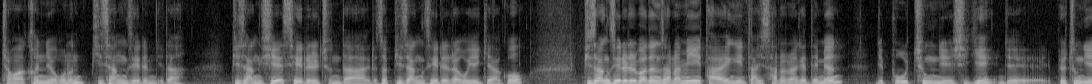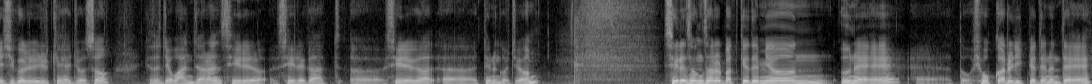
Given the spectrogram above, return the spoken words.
정확한 용어는 비상세례입니다. 비상시에 세례를 준다. 그래서 비상세례라고 얘기하고 비상세례를 받은 사람이 다행히 다시 살아나게 되면 이제 보충 예식이 이제 보충 예식을 이렇게 해줘서 그래서 이제 완전한 세례 세례가 어, 세례가 어, 되는 거죠. 세례 성사를 받게 되면 은혜 또 효과를 입게 되는데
